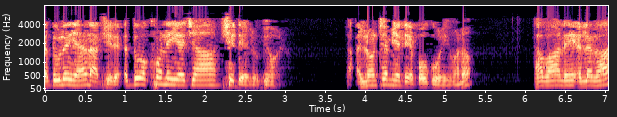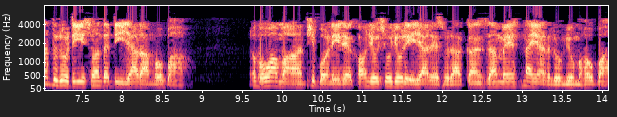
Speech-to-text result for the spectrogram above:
အသူလည်းရဟန္တာဖြစ်တယ်အသူကခုနှစ်ရချာဖြစ်တယ်လို့ပြောတယ်ဒါအလွန်ထက်မြက်တဲ့ပုံကိုယ်တွေပေါ့နော်ဒါပါလေအလကားသူတို့ဒီစွမ်းတတိရတာမဟုတ်ပါဘူးဘဝမှာဖြစ်ပေါ်နေတဲ့ကောင်းကျိုးဆိုးကျိုးတွေရတယ်ဆိုတာကံစမ်းမဲနှိုက်ရတယ်လို့မျိုးမဟုတ်ပါ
